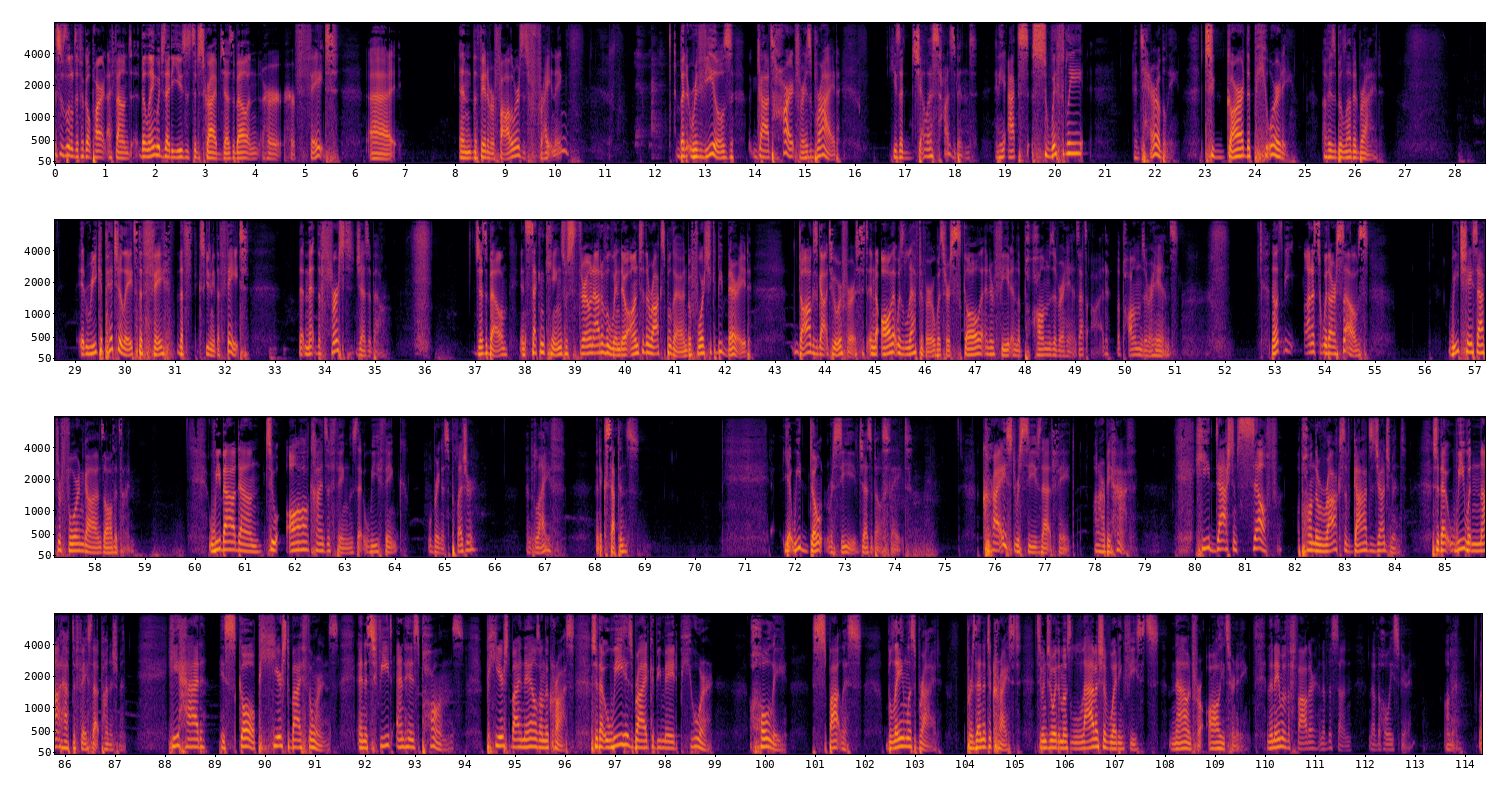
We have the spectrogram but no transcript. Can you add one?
this is a little difficult part. I found the language that he uses to describe Jezebel and her her fate, uh, and the fate of her followers is frightening. But it reveals God's heart for His bride. He's a jealous husband and he acts swiftly and terribly to guard the purity of his beloved bride. It recapitulates the faith, the, excuse me, the fate that met the first Jezebel. Jezebel in 2 Kings was thrown out of a window onto the rocks below, and before she could be buried, dogs got to her first, and all that was left of her was her skull and her feet and the palms of her hands. That's odd. The palms of her hands. Now let's be honest with ourselves. We chase after foreign gods all the time. We bow down to all kinds of things that we think will bring us pleasure and life and acceptance. Yet we don't receive Jezebel's fate. Christ receives that fate on our behalf. He dashed himself upon the rocks of God's judgment so that we would not have to face that punishment. He had his skull pierced by thorns and his feet and his palms pierced by nails on the cross so that we, his bride, could be made pure, holy, spotless, blameless bride presented to Christ to enjoy the most lavish of wedding feasts now and for all eternity. In the name of the Father and of the Son and of the Holy Spirit. Amen.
